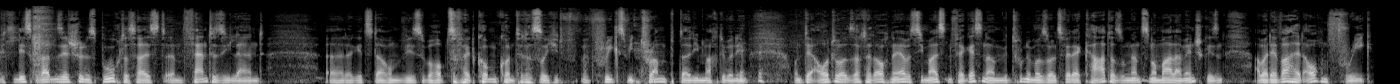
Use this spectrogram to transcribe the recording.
ich lese gerade ein sehr schönes Buch, das heißt ähm, Fantasyland. Äh, da geht es darum, wie es überhaupt so weit kommen konnte, dass solche Freaks wie Trump da die Macht übernehmen. Und der Autor sagt halt auch, naja, was die meisten vergessen haben, wir tun immer so, als wäre der Carter so ein ganz normaler Mensch gewesen. Aber der war halt auch ein Freak.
